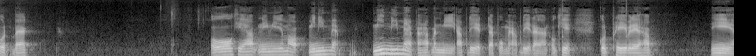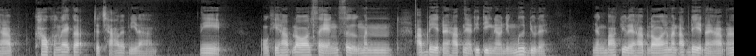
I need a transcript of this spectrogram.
กดแบ็คโอเคครับ นี่มินิมอมินิแมปมินิแมปนะครับ มันมีอัปเดต แต่ผมไม่อัปเดตแล้วกัน โอเค กดเพลย์ไปเลยครับ นี่ครับ เข้าครั้งแรกก็จะช้าแบบนี้แหละครับ นี่โอเคครับ รอแสงเสริงมันอัปเดตหน่อยครับ เนี่ยที่จริงเนี่ยยังมืดอยู่เลย ยังบั๊กอยู่เลยครับ รอให้มันอัปเดตหน่อยครับอ่า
